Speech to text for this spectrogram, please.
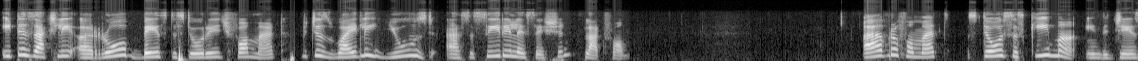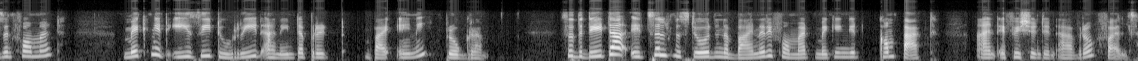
it is actually a row based storage format which is widely used as a serialization platform. Avro format stores a schema in the JSON format, making it easy to read and interpret by any program. So the data itself is stored in a binary format, making it compact and efficient in Avro files.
